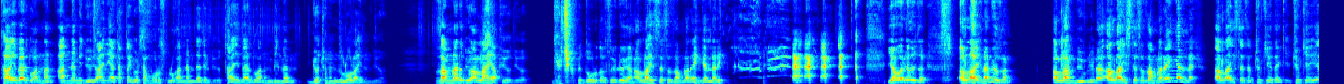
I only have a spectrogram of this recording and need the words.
Tayyip Erdoğan'la annemi diyor aynı yatakta görsem orospuluk annemdedir diyor. Tayyip Erdoğan'ın bilmem götünün kılı olayım diyor. Zamları diyor Allah yapıyor diyor. Gerçi doğru da söylüyor yani. Allah istese zamları engeller. ya arkadaşlar Allah'a inanıyorsan Allah'ın büyüklüğüne Allah istese zamları engeller. Allah istese Türkiye'deki Türkiye'yi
